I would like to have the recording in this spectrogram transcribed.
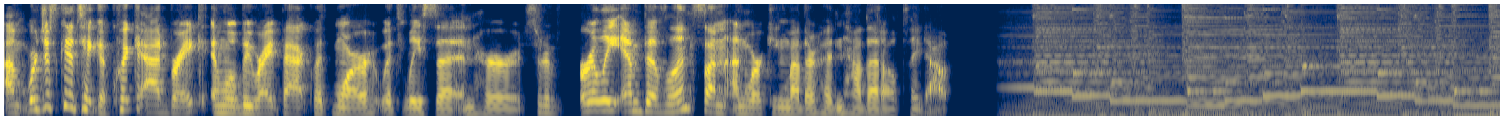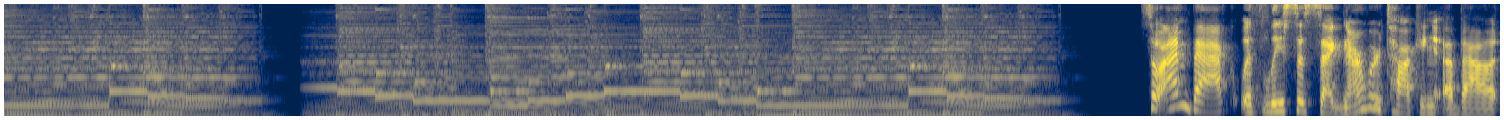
Um, we're just going to take a quick ad break, and we'll be right back with more with Lisa and her sort of early ambivalence on, on working motherhood and how that all played out. So I'm back with Lisa Segner. We're talking about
